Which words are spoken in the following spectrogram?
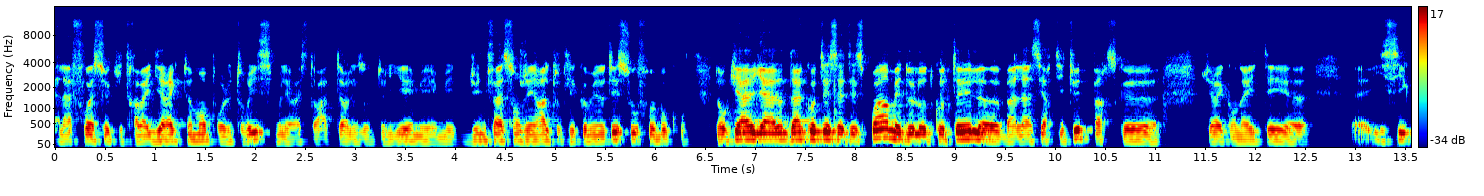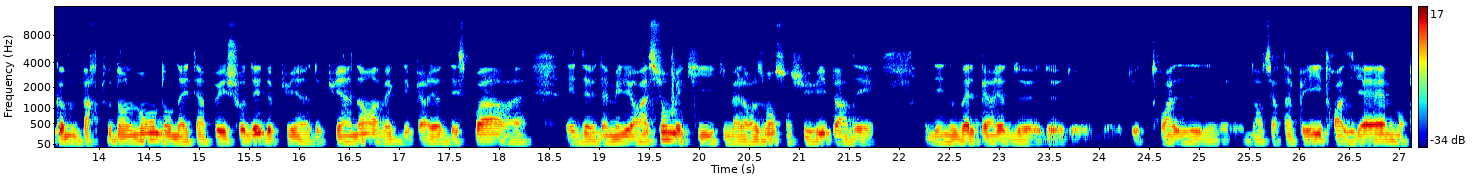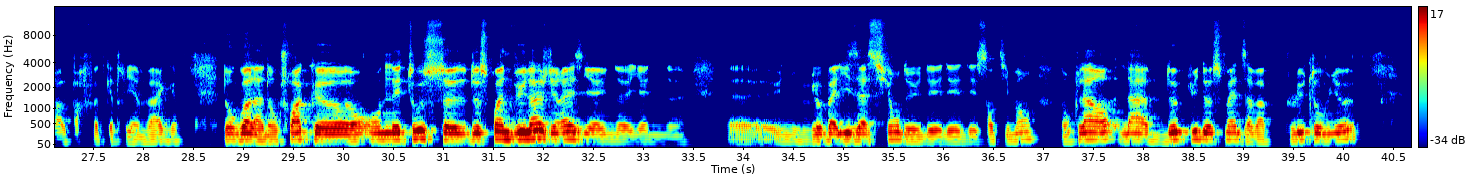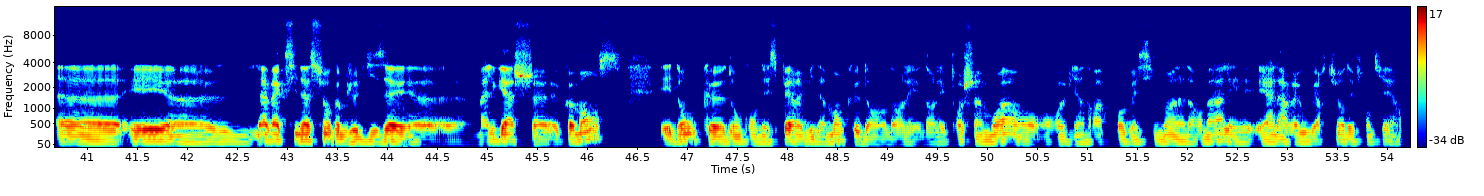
à la fois ceux qui travaillent directement pour le tourisme, les restaurateurs, les hôteliers, mais, mais d'une façon générale, toutes les communautés souffrent beaucoup. Donc il y a, d'un côté cet espoir, mais de l'autre côté ben, l'incertitude, parce que je dirais qu'on a été euh, ici, comme partout dans le monde, on a été un peu échaudé depuis, depuis un an avec des périodes d'espoir et d'amélioration, mais qui, malheureusement sont suivies par des, nouvelles périodes de, de, de, dans certains pays, troisième, on parle parfois de quatrième vague. Donc voilà, donc je crois qu'on est tous, de ce point de vue-là, je dirais, il y a une, euh, globalisation des, des, des, sentiments. Donc là, là, depuis deux semaines, ça va plutôt mieux. Euh, et euh, la vaccination, comme je le disais, euh, malgache commence. Et donc, donc, on espère évidemment que dans, dans, les, dans les, prochains mois, on, reviendra progressivement à la normale et, et, à la réouverture des frontières.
